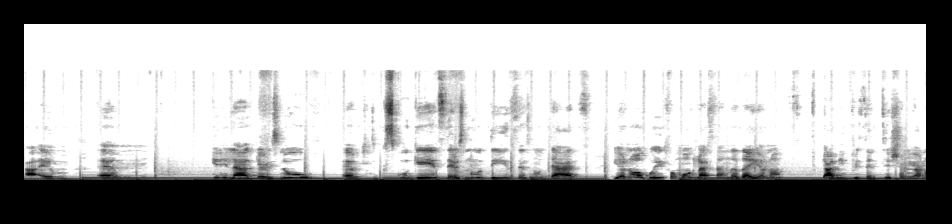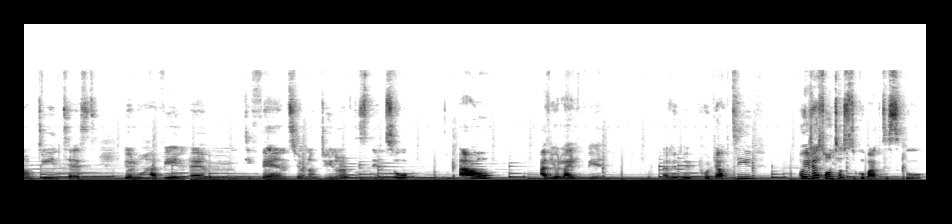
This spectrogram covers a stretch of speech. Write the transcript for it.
um, um, Unilag, there is no um, school gates, there's no this, there's no that. You're not going from one class to another, you're not having presentation, you are not doing tests, you're not having um, defense, you're not doing all of these things. So, how have your life been? Have you been productive? Or you just want us to go back to school?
